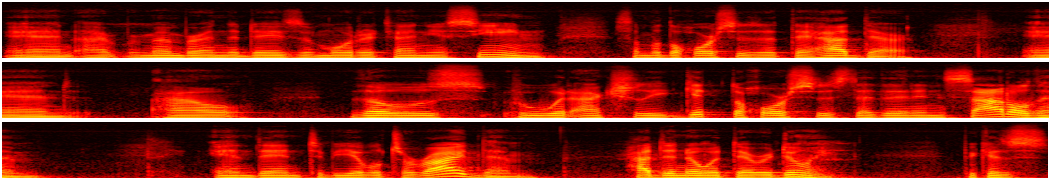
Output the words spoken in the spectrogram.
And I remember in the days of Mauritania seeing some of the horses that they had there and how those who would actually get the horses that then saddle them and then to be able to ride them had to know what they were doing because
